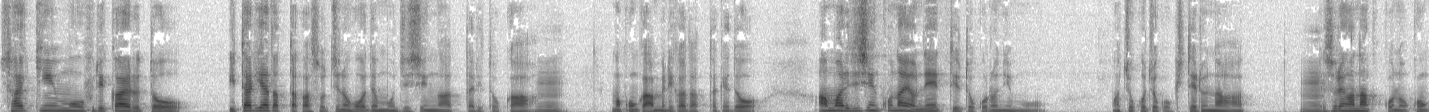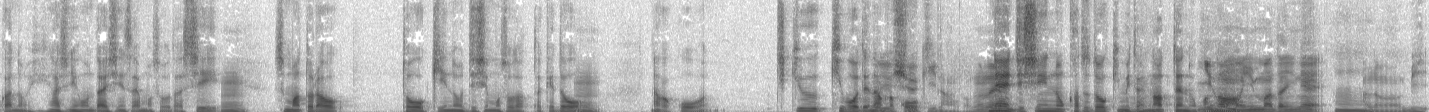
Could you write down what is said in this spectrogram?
最近も振り返るとイタリアだったかそっちの方でも地震があったりとか、うん。まあ、今回アメリカだったけどあんまり地震来ないよねっていうところにも、まあ、ちょこちょこ来てるな。うん。でそれがなんかこの今回の東日本大震災もそうだし、うん。スマトラ島沖の地震もそうだったけど、うんなんかこう地球規模でなんかこそうねうね。地震の活動期みたいになってんのかな、日本もいまだにね、うん。あの微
